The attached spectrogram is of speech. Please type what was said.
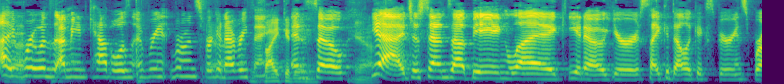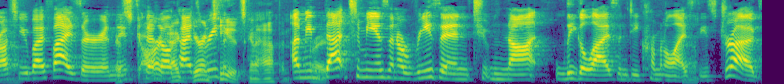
It ruins. I mean, capitalism it ruins freaking yeah. everything. Vicodin, and so yeah. yeah. it just ends up being like you know your psychedelic experience brought yeah. to you by Pfizer, and they spend all kinds of reasons. I guarantee it's going to happen. I mean, right. that to me isn't a reason to not legalize and decriminalize criminalize yeah. these drugs.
